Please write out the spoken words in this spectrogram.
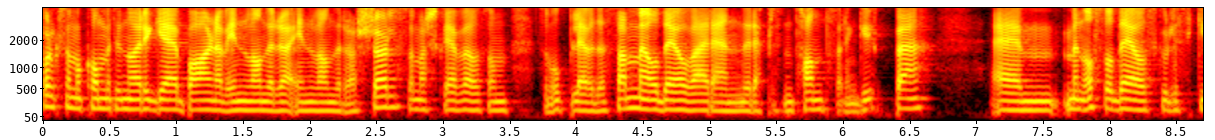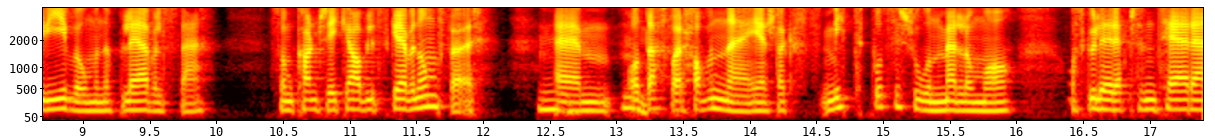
folk som har kommet til Norge, barn av innvandrere, innvandrere sjøl, som har skrevet, og som, som, opplever det samme, og det å være en representant for en gruppe. Um, men også det å skulle skrive om en opplevelse som kanskje ikke har blitt skrevet om før. Mm. Mm. og derfor havne i en slags midtposisjon mellom å, å skulle representere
